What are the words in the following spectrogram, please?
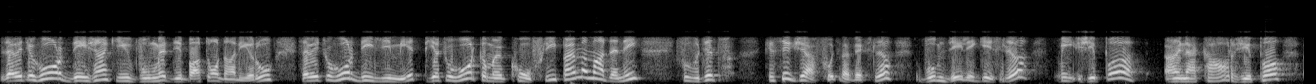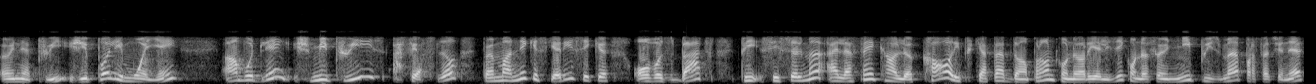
vous avez toujours des gens qui vous mettent des bâtons dans les roues, vous avez toujours des limites, puis il y a toujours comme un conflit. Puis à un moment donné, il faut vous dire, qu'est-ce que j'ai à foutre avec cela? Vous me déléguez cela, mais j'ai pas un accord, j'ai pas un appui, j'ai pas les moyens en bout de ligne, je m'épuise à faire cela. Puis à un moment donné, qu'est-ce qui arrive, c'est qu'on va se battre, puis c'est seulement à la fin, quand le corps est plus capable d'en prendre, qu'on a réalisé qu'on a fait un épuisement professionnel,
